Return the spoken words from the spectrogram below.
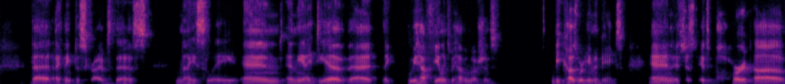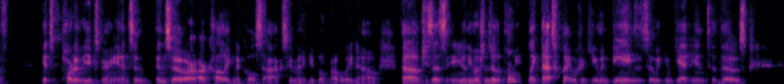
that I think describes this nicely. And and the idea that like we have feelings, we have emotions because we're human beings and it's just it's part of it's part of the experience. And and so our, our colleague nicole sachs who many people probably know um, she says you know the emotions are the point. Like that's why we're human beings and so we can get into mm-hmm. those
